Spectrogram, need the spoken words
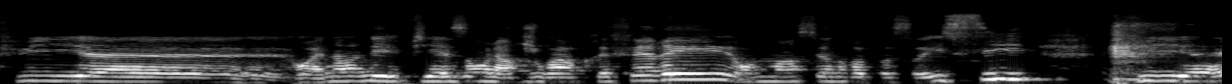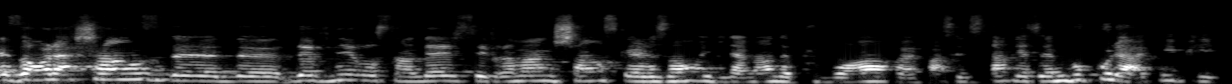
puis, euh, ouais, non, les, puis elles ont leur joueur préféré, on ne mentionnera pas ça ici. Puis euh, elles ont la chance de, de, venir au Sandel. C'est vraiment une chance qu'elles ont, évidemment, de pouvoir euh, passer du temps. elles aiment beaucoup le hockey. Puis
